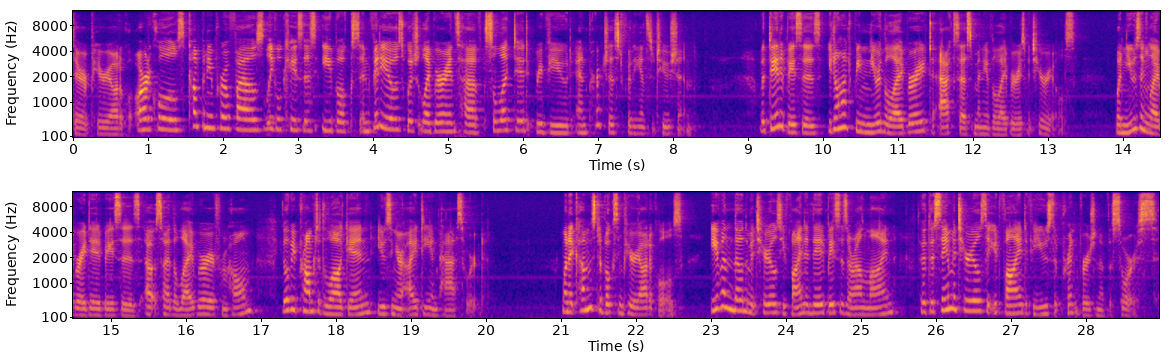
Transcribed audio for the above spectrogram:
They're periodical articles, company profiles, legal cases, ebooks, and videos which librarians have selected, reviewed, and purchased for the institution. With databases, you don't have to be near the library to access many of the library's materials. When using library databases outside the library or from home, you'll be prompted to log in using your ID and password. When it comes to books and periodicals, even though the materials you find in databases are online, they're the same materials that you'd find if you use the print version of the source.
